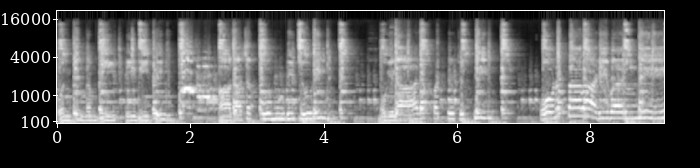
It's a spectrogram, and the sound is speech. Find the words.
പൊൻകിണ്ണം നീട്ടി നീട്ടി ആകാശപ്പൂമുടി ചൂടി മുകിലാരപ്പട്ട് ചുറ്റി ഓണത്താറാടി വരുന്നേ.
